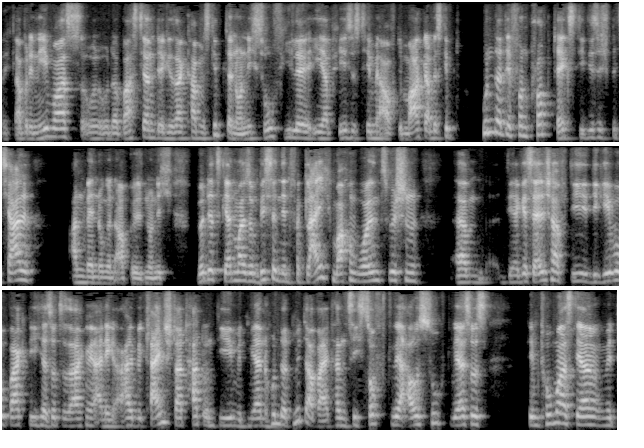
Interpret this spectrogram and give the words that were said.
ich glaube, René war es oder Bastian, der gesagt haben, es gibt ja noch nicht so viele ERP-Systeme auf dem Markt, aber es gibt hunderte von PropTechs, die diese Spezialanwendungen abbilden. Und ich würde jetzt gerne mal so ein bisschen den Vergleich machen wollen zwischen ähm, der Gesellschaft, die, die Gewobag, die hier sozusagen eine halbe Kleinstadt hat und die mit mehreren hundert Mitarbeitern sich Software aussucht versus dem Thomas, der mit,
